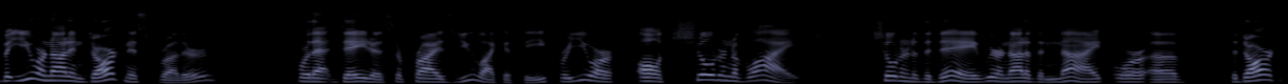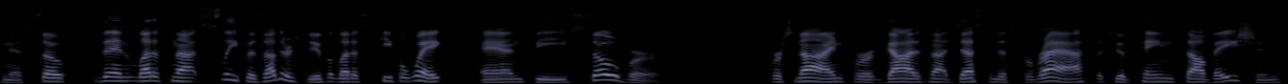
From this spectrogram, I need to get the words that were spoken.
But you are not in darkness, brother, for that day to surprise you like a thief, for you are all children of light, children of the day. We are not of the night or of the darkness. So then let us not sleep as others do, but let us keep awake and be sober. Verse 9 For God has not destined us for wrath, but to obtain salvation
